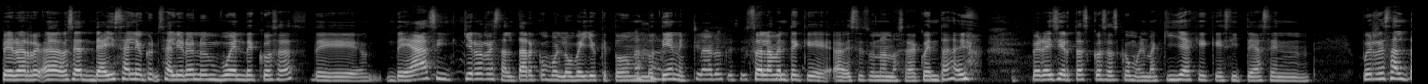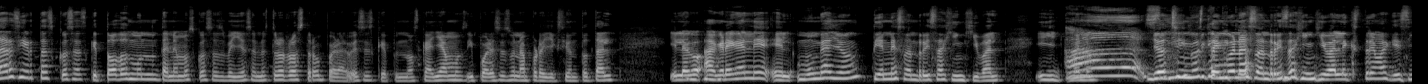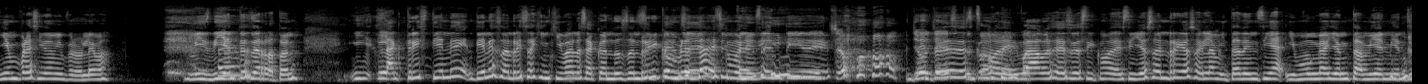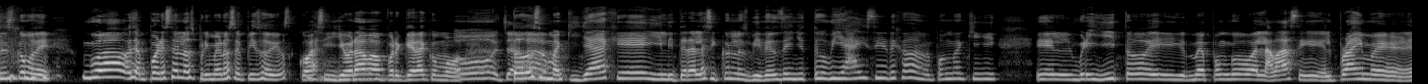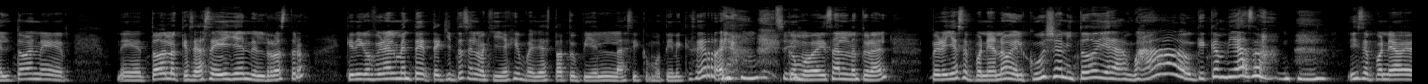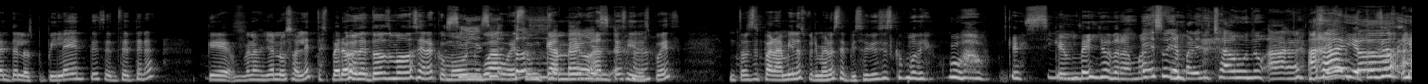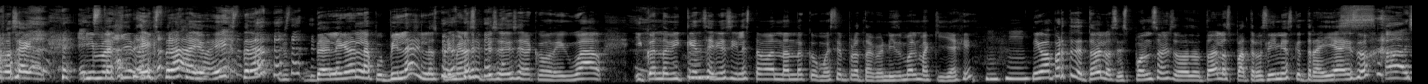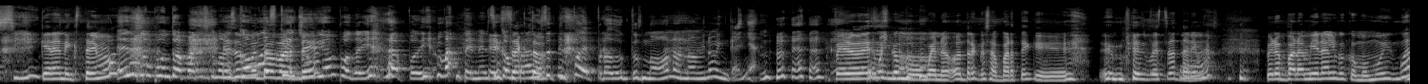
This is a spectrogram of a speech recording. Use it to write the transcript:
Pero, ah, o sea, de ahí salió, salieron un buen de cosas de, de, ah, sí, quiero resaltar como lo bello que todo el mundo tiene. Claro que sí. Solamente que a veces uno no se da cuenta, pero hay ciertas cosas como el maquillaje que sí te hacen, pues, resaltar ciertas cosas que todo el mundo tenemos cosas bellas en nuestro rostro, pero a veces que pues, nos callamos y por eso es una proyección total. Y luego agrégale el Mungayong tiene sonrisa gingival. Y bueno, Ah, yo sí, chingos tengo una sonrisa gingival extrema que siempre ha sido mi problema. Mis dientes de ratón. Y la actriz tiene, tiene sonrisa gingival, o sea, cuando sonríe Sí pensé- completa es sí como en ti, de hecho. Yo entonces ya es como de, wow, o sea, eso así como de, si yo sonrío soy la mitad de encía y Munga Young también, y entonces como de, wow, o sea, por eso en los primeros episodios casi lloraba porque era como Oh, todo su maquillaje y literal así con los videos de YouTube y, ay, sí, déjame, me pongo aquí el brillito y me pongo la base, el primer, el toner, eh, todo lo que se hace ella en el rostro. Que digo, finalmente te quitas el maquillaje y pues ya está tu piel así como tiene que ser, sí. como veis al natural. Pero ella se ponía, ¿no? El cushion y todo y era, wow, qué cambiazo. Y se ponía obviamente los pupilentes, etcétera. Que, bueno, yo no uso lentes, pero de todos modos era como Sí, un wow, es un cambio detalles, antes y después. Entonces, para mí los primeros episodios es como de, wow, qué, Sí. qué bello drama. Eso y aparece Chao uno. Ah, Ajá, y entonces, y, o sea, Extra. imagina, extra, yo, extra, pues, te alegran la pupila. En los primeros episodios era como de wow. Y cuando vi que en serio sí le estaban dando como ese protagonismo al maquillaje, digo, aparte de todos los sponsors o de todos los patrocinios que traía eso, Ah, sí. que eran extremos. Ese es un punto aparte. Es como, Es un ¿cómo punto es que aparte. Juvion podría, podría mantenerse Exacto. comprando ese tipo de productos? No, no, no, a mí no me engañan. Pero es Bueno. Como, bueno, otra cosa aparte que después trataremos. Pero para mí era algo como muy wow.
